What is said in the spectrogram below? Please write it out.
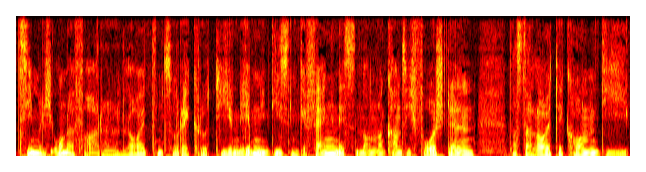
ziemlich unerfahrenen Leuten zu rekrutieren, eben in diesen Gefängnissen. Und man kann sich vorstellen, dass da Leute kommen, die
